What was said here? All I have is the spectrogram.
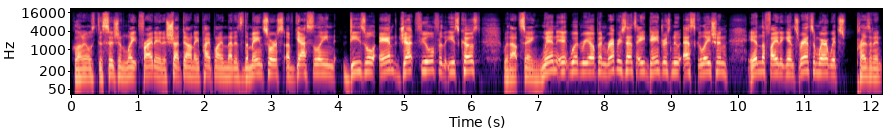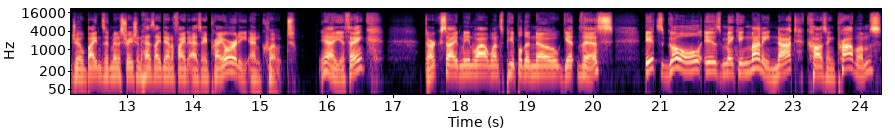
Colonial's decision late Friday to shut down a pipeline that is the main source of gasoline, diesel, and jet fuel for the East Coast without saying when it would reopen represents a dangerous new escalation in the fight against ransomware, which President Joe Biden's administration has identified as a priority, end quote. Yeah, you think? DarkSide, meanwhile, wants people to know get this its goal is making money, not causing problems,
